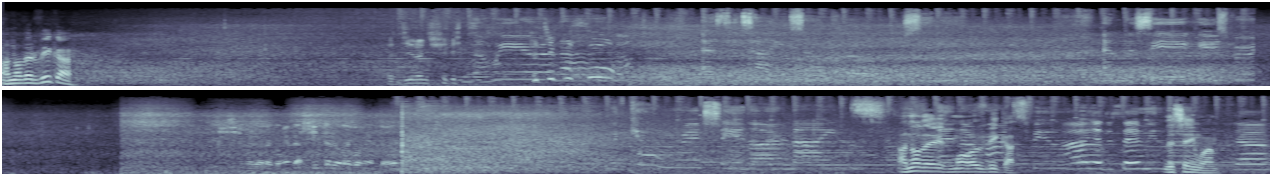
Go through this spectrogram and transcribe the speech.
Another Vika. is breaking. Si me lo recomiendas, sí te lo recomiendo. with courage in our minds. Another small Vika. Ah, yeah, the same. The same one. Yeah.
